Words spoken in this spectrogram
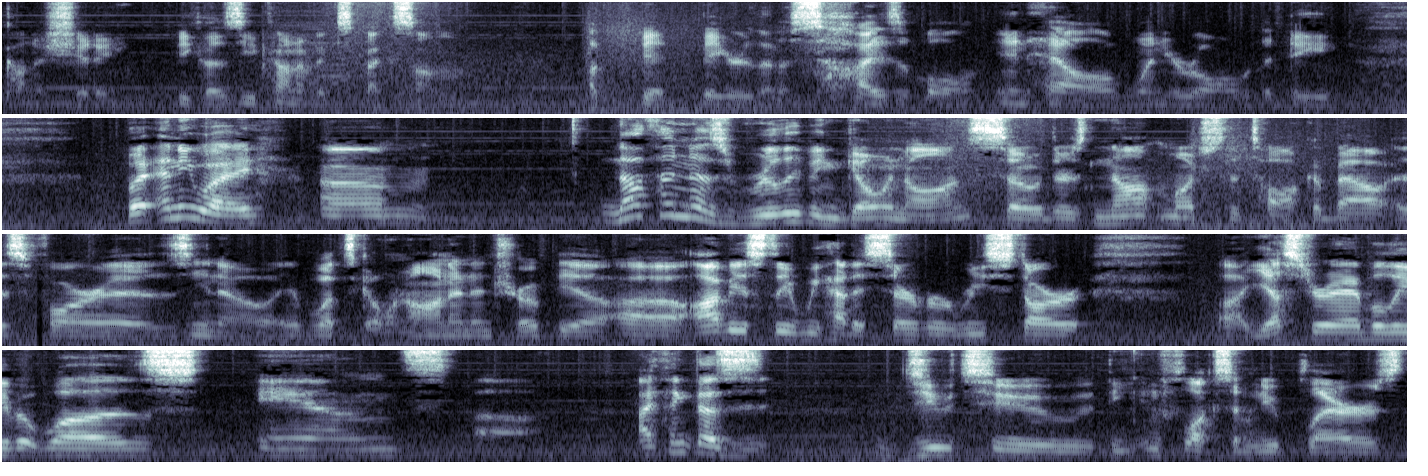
kind of shitty because you kind of expect something a bit bigger than a sizable in hell when you're rolling with a D. But anyway, um, nothing has really been going on, so there's not much to talk about as far as, you know, what's going on in Entropia. Uh, obviously, we had a server restart uh, yesterday, I believe it was, and uh, I think that's due to the influx of new players,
